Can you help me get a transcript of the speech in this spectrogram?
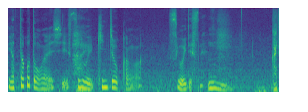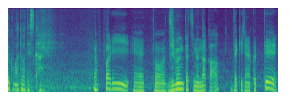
やったこともないしすごい緊張感がすごいですね。はい、うん、海斗君はどうですか？やっぱり、えーと、自分たちの中だけじゃなくて、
